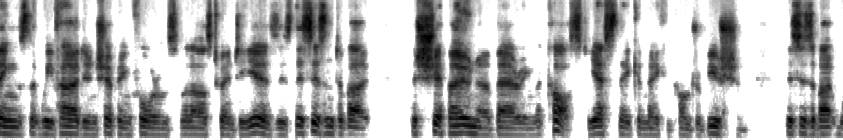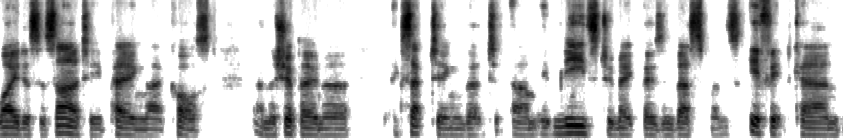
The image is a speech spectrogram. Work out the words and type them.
things that we've heard in shipping forums for the last 20 years is this isn't about the ship owner bearing the cost. Yes, they can make a contribution. This is about wider society paying that cost and the ship owner accepting that um, it needs to make those investments if it can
